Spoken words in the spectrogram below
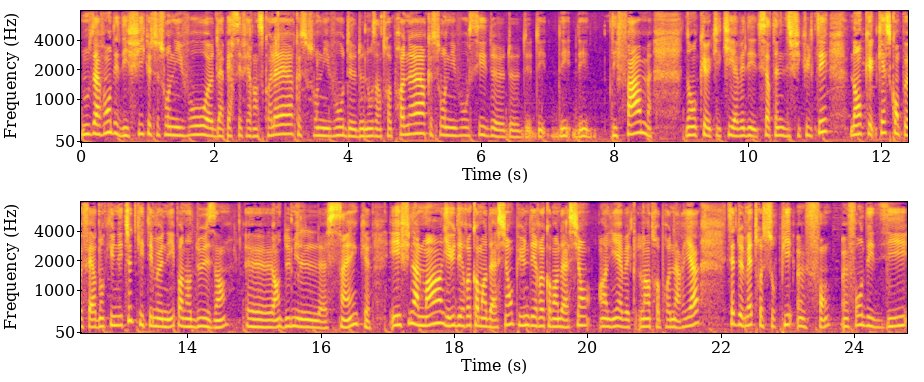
nous avons des défis, que ce soit au niveau euh, de la persévérance scolaire, que ce soit au niveau de, nos entrepreneurs, que ce soit au niveau aussi de- de- de- des femmes, donc euh, qui, qui avaient des, certaines difficultés. Donc, qu'est-ce qu'on peut faire? Donc, il y a une étude qui a été menée pendant deux ans, euh, en 2005, et finalement, il y a eu des recommandations. Puis une des recommandations en lien avec l'entrepreneuriat, c'est de mettre sur pied un fonds, un fonds dédié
